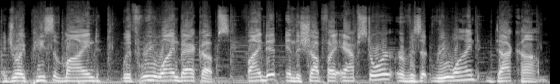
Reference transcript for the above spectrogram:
Enjoy peace of mind with Rewind backups. Find it in the Shopify App Store or visit rewind.com.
